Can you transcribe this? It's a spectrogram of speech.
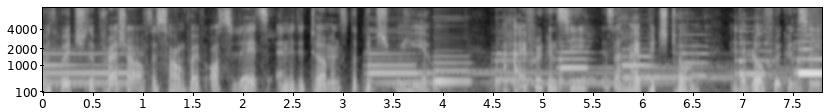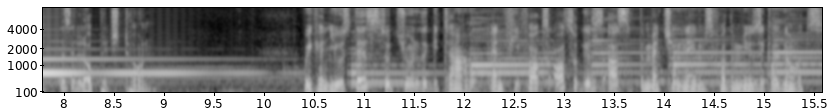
with which the pressure of the sound wave oscillates and it determines the pitch we hear. A high frequency is a high-pitched tone and a low frequency is a low-pitched tone. We can use this to tune the guitar and phyphox also gives us the matching names for the musical notes.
